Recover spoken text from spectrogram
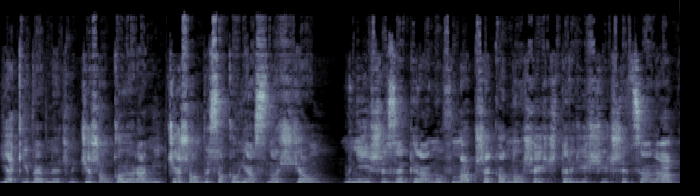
jak i wewnętrzny cieszą kolorami, cieszą wysoką jasnością. Mniejszy z ekranów ma przekątną 6,43 cala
